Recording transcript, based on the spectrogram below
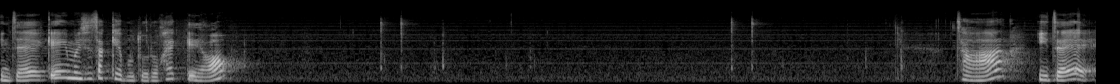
이제 게임을 시작해 보도록 할게요. 자, 이제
